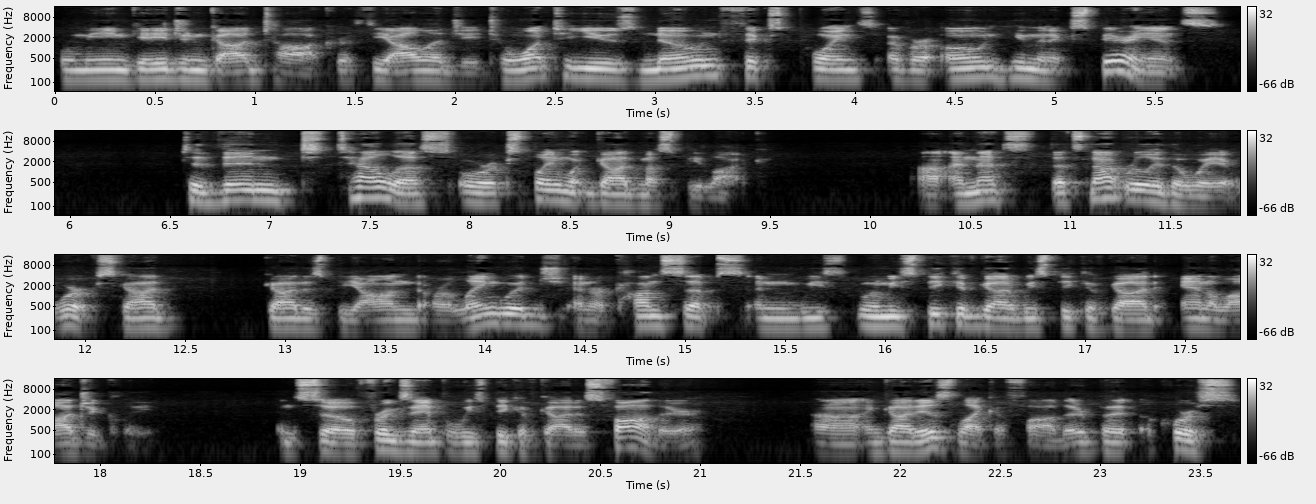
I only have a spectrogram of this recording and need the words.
when we engage in God talk or theology to want to use known fixed points of our own human experience to then tell us or explain what God must be like. Uh, and that's that's not really the way it works. God God is beyond our language and our concepts, and we when we speak of God, we speak of God analogically. And so, for example, we speak of God as Father, uh, and God is like a father, but of course,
